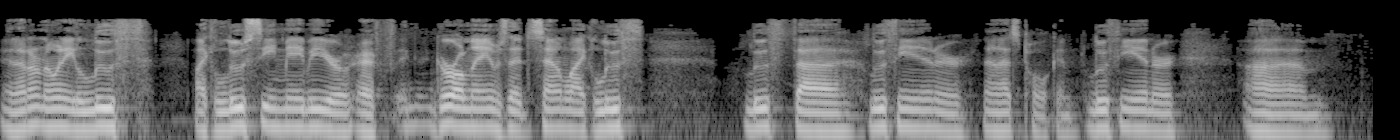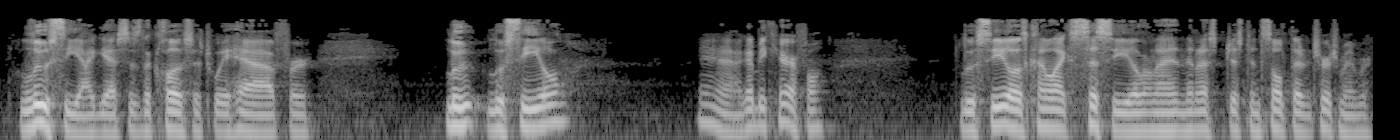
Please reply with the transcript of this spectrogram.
And I don't know any Luth, like Lucy maybe, or girl names that sound like Luth, Luth, uh, Luthien, or, no, that's Tolkien. Luthien or um, Lucy, I guess, is the closest we have for Lu- Lucille. Yeah, I got to be careful. Lucille is kind of like Cecile, and, I, and then I just insulted a church member.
